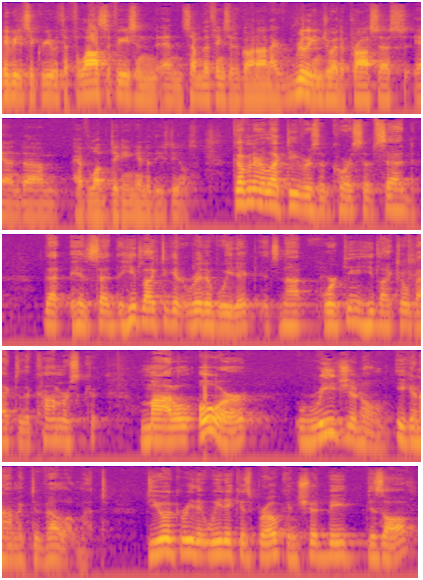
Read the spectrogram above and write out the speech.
maybe disagreed with the philosophies and, and some of the things that have gone on. I really enjoy the process and um, have loved digging into these deals. Governor-elect Evers, of course, have said that has said that he'd like to get rid of WEDC. It's not working. He'd like to go back to the commerce model or regional economic development. Do you agree that WEDC is broke and should be dissolved?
